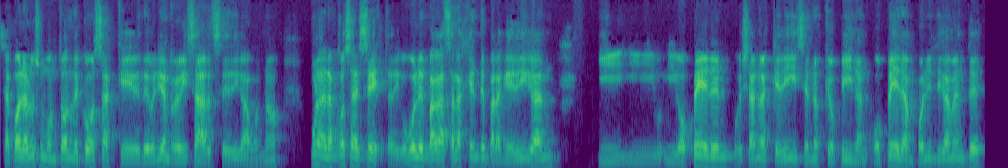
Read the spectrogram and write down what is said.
sacó a la luz un montón de cosas que deberían revisarse, digamos, ¿no? Una de las cosas es esta, digo, vos le pagás a la gente para que digan y, operen, porque ya no es que dicen, no es que opinan, operan políticamente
